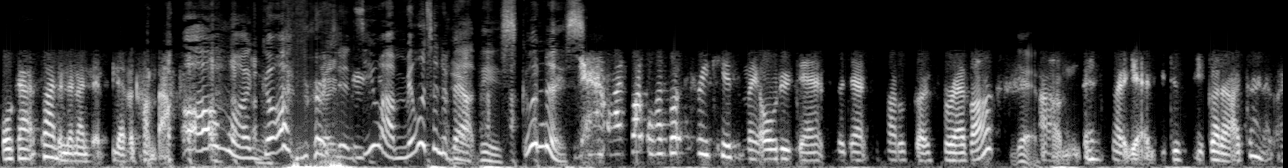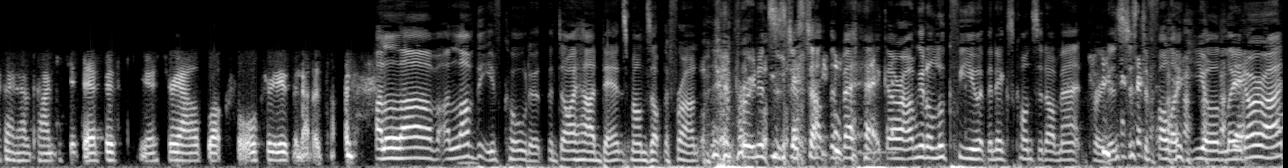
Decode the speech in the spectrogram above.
walk outside, and then I never, never come back. Oh my God, Prudence, you are militant about this. Goodness. Yeah, I've got well, I've got three kids, and they all do dance. And the dance recitals go forever. Yeah. Um, and so yeah, you just you gotta. I don't I don't have time to sit there for you know three hour blocks for all three of them at a time. I love, I love that you've called it the Die Hard Dance Mums up the front. Prudence is just up the back. All right, I'm going to look for you at the next concert I'm at, Prudence, just to follow your lead. All right,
